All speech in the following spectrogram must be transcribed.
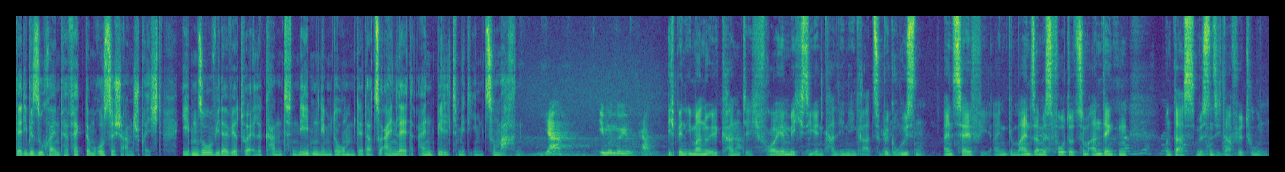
der die Besucher in perfektem Russisch anspricht, ebenso wie der virtuelle Kant neben dem Dom, der dazu einlädt, ein Bild mit ihm zu machen. Ja, ich bin Immanuel Kant. Ich freue mich, Sie in Kaliningrad zu begrüßen. Ein Selfie, ein gemeinsames Foto zum Andenken. Und das müssen Sie dafür tun.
